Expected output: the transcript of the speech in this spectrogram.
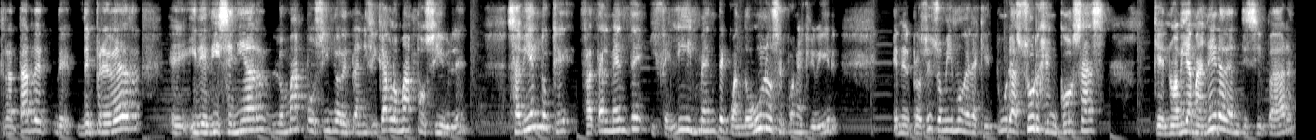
tratar de, prever eh, y de diseñar lo más posible, de planificar lo más posible, sabiendo que fatalmente y felizmente cuando uno se pone a escribir, en el proceso mismo de la escritura surgen cosas que no había manera de anticipar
